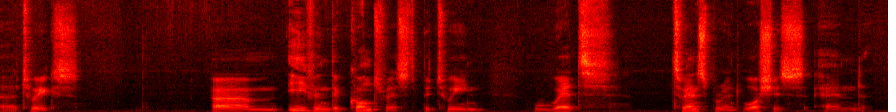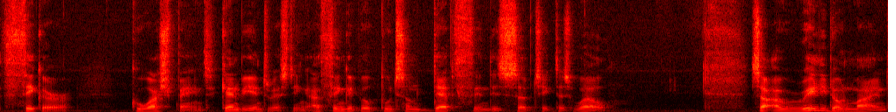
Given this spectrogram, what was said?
uh, twigs. Um, even the contrast between wet, transparent washes and thicker gouache paint can be interesting. I think it will put some depth in this subject as well. So I really don't mind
